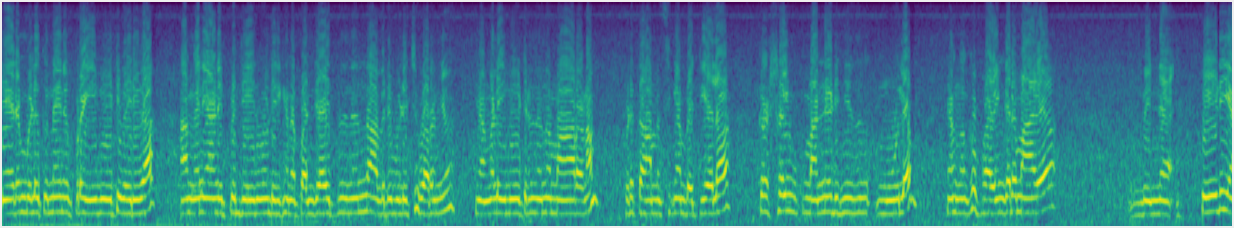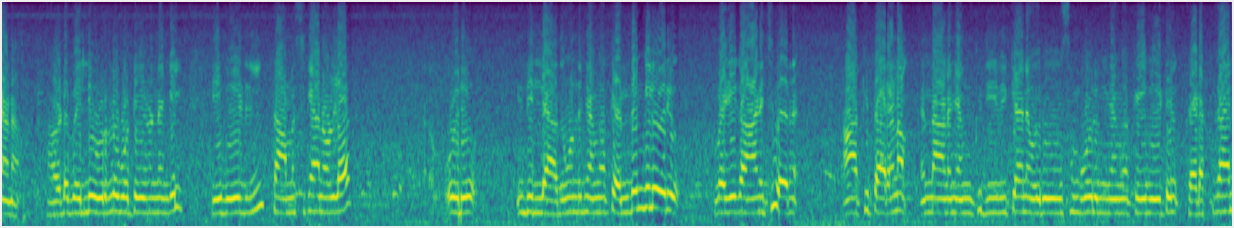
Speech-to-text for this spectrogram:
നേരം വെളുക്കുന്നതിനിപ്പുറം ഈ വീട്ടിൽ വരിക. അങ്ങനെയാണ് ഇപ്പം ചെയ്തുകൊണ്ടിരിക്കുന്നത്. പഞ്ചായത്തിൽ നിന്ന് അവർ വിളിച്ചു പറഞ്ഞു ഞങ്ങൾ ഈ വീട്ടിൽ നിന്ന് മാറണം. ഇവിടെ താമസിക്കാൻ പറ്റിയാല? കൃഷൽ മണ്ണിടിഞ്ഞത് മൂലം ഞങ്ങൾക്ക് ഭയങ്കരമായ പിന്നെ പേടിയാണ്. അവിടെ വലിയ ഉരുൾ പൊട്ടിയിട്ടുണ്ടെങ്കിൽ ഈ വീടിൽ താമസിക്കാനുള്ള ഒരു ഇതില്ല. അതുകൊണ്ട് ഞങ്ങൾക്ക് എന്തെങ്കിലും ഒരു വഴി കാണിച്ചു തര ആക്കി തരണം എന്നാണ് ഞങ്ങൾക്ക് ജീവിക്കാൻ ഒരു ദിവസം പോലും ഞങ്ങൾക്ക് ഈ വീട്ടിൽ കിടക്കാൻ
